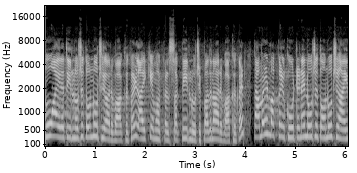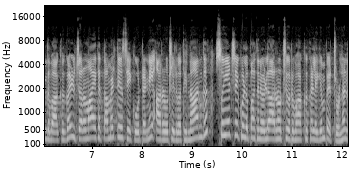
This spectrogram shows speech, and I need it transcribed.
மூவாயிரத்தி இருநூற்றி தொன்னூற்றி ஆறு வாக்குகள் ஐக்கிய மக்கள் சக்தி இருநூற்றி பதினாறு வாக்குகள் தமிழ் மக்கள் கூட்டணி நூற்றி தொன்னூற்றி ஐந்து வாக்குகள் ஜனநாயக தமிழ் தேசிய கூட்டணி அறுநூற்றி இருபத்தி நான்கு சுயேட்சை குழு பதினேழு அறுநூற்றி ஒரு வாக்குகளையும் பெற்றுள்ளன.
